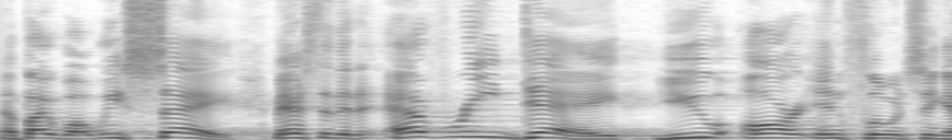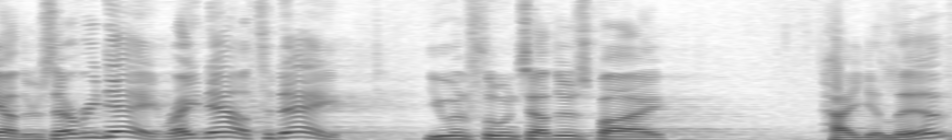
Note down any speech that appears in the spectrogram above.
and by what we say. May I say that every day you are influencing others. Every day, right now, today, you influence others by how you live,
